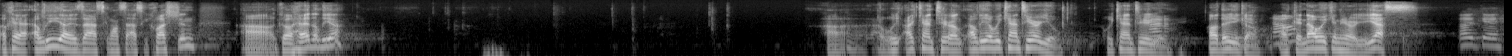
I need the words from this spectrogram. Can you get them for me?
Okay. Aliyah is asking, wants to ask a question. Uh, go ahead, Aliyah. Uh, we, I can't hear Aliyah. We can't hear you. We can't hear you. Oh, there you go. Okay, now we can hear you. Yes. Okay.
